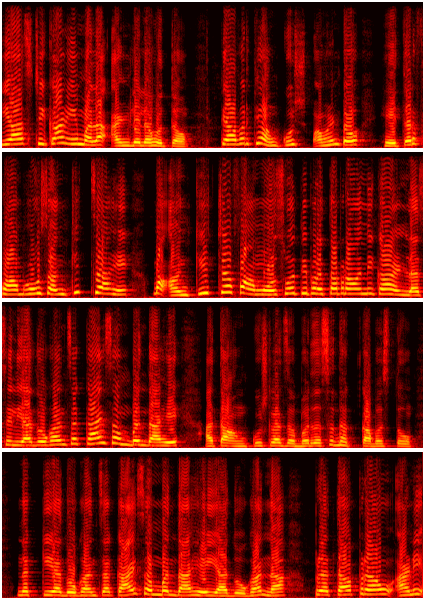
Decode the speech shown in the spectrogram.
याच ठिकाणी मला आणलेलं होतं. त्यावरती अंकुश म्हणतो हे तर फार्म हाऊस अंकितचं आहे. मग अंकितच्या फार्म हाऊसवरती प्रतापरावांनी का आणलं असेल? या दोघांचा काय संबंध आहे? आता अंकुशला जबरदस्त धक्का बसतो. नक्की या दोघांचा काय संबंध आहे? या दोघांना प्रतापराव आणि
